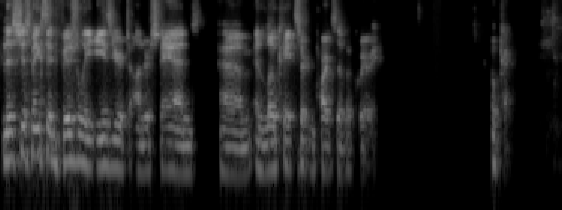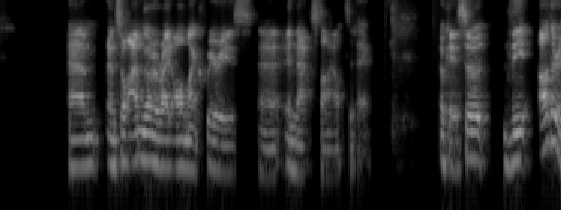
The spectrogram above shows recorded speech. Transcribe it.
And this just makes it visually easier to understand um, and locate certain parts of a query. Okay. Um, and so I'm going to write all my queries uh, in that style today. Okay, so the other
